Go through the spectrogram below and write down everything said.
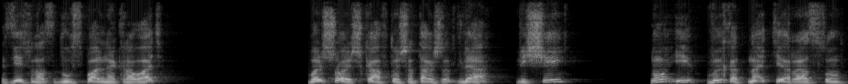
Здесь у нас двухспальная кровать. Большой шкаф точно так же для вещей. Ну и выход на террасу.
